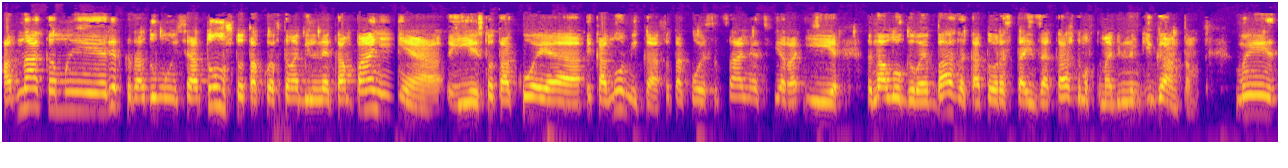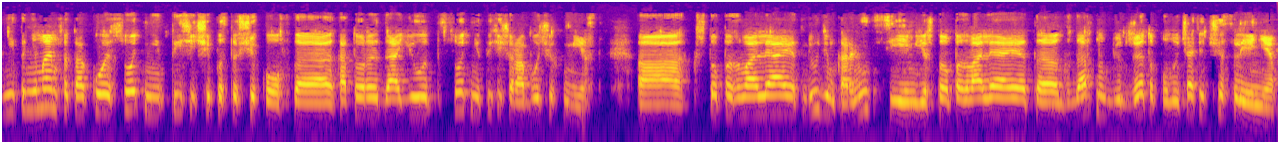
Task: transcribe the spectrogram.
Однако мы редко задумываемся о том, что такое автомобильная компания и что такое экономика, что такое социальная сфера и налоговая база, которая стоит за каждым автомобильным гигантом. Мы не понимаем, что такое сотни тысяч поставщиков, э, которые дают сотни тысяч рабочих мест, э, что позволяет людям кормить семьи, что позволяет э, государственному бюджету получать отчисления.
